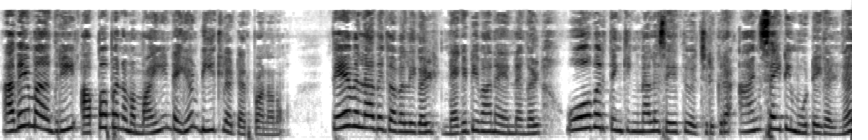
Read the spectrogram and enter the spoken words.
அதே மாதிரி அப்பப்போ நம்ம மைண்டையும் டீ கிளட்டர் பண்ணணும். தேவையில்லாத கவலைகள் நெகட்டிவான எண்ணங்கள் ஓவர் திங்கிங்னால சேர்த்து வச்சிருக்கிற ஆங்ஸைட்டி மூட்டைகள்னு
